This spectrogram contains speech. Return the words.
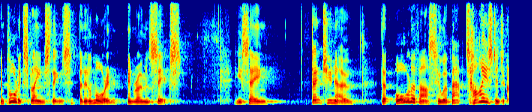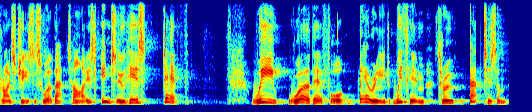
And Paul explains things a little more in, in Romans 6. He's saying, Don't you know that all of us who were baptized into Christ Jesus were baptized into his death? We were therefore buried with him through baptism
